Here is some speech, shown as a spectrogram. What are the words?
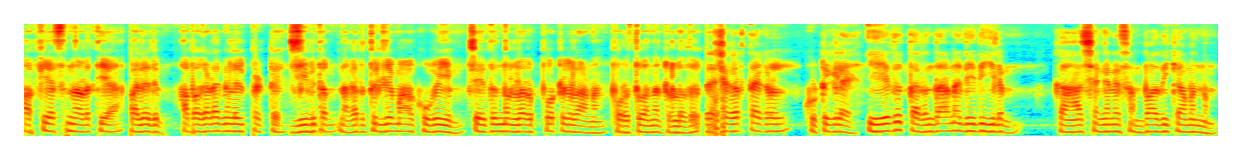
അഭ്യാസം നടത്തിയ പലരും അപകടങ്ങളിൽപ്പെട്ട് ജീവിതം നഗരതുല്യമാക്കുകയും ചെയ്തെന്നുള്ള റിപ്പോർട്ടുകളാണ് പുറത്തു വന്നിട്ടുള്ളത്. രക്ഷകർത്താക്കൾ കുട്ടികളെ ഏത് തരംതാണ രീതിയിലും കാശ് എങ്ങനെ സമ്പാദിക്കാമെന്നും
